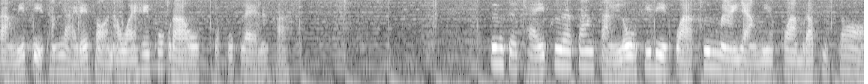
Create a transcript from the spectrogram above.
ต่างมิติทั้งหลายได้สอนเอาไว้ให้พวกเราจะผู้แปลนะคะ ซึ่งจะใช้เพื่อสร้างสรรค์โลกที่ดีกว่าขึ้นมาอย่างมีความรับผิดชอบ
